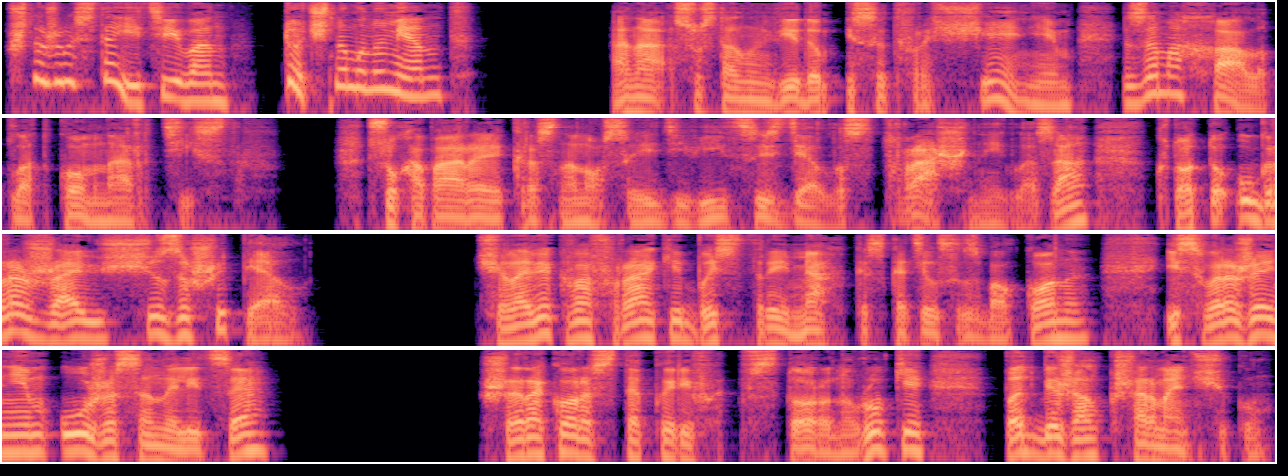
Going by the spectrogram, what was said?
Что же вы стоите, Иван? Точно монумент!» Она с усталым видом и с отвращением замахала платком на артистов. Сухопарая красноносая девица сделала страшные глаза, кто-то угрожающе зашипел. Человек во фраке быстро и мягко скатился с балкона и с выражением ужаса на лице, широко растопырив в сторону руки, подбежал к шарманщику.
